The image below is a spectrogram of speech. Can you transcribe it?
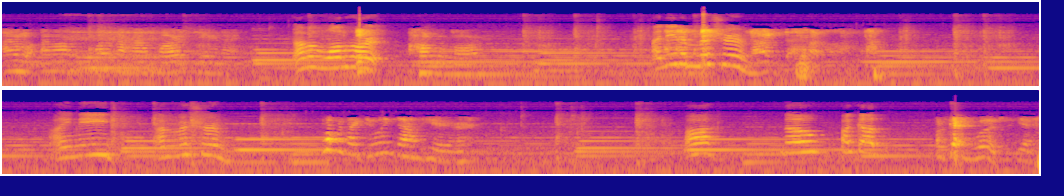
I'm, I'm on one and a half hearts here now. I'm on one heart. More. I need a mushroom. I need a mushroom. What was I doing down here? Ah, no, I got, I'm getting wood, yes.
